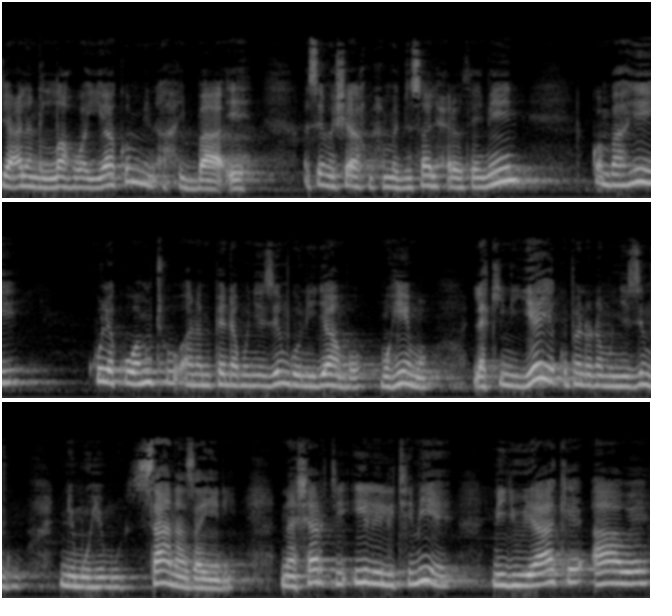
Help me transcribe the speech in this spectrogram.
ja'alana Allah wa iyyakum min ahibbaih asema Sheikh Muhammad bin Salih Al-Uthaymeen kwamba hii kule kuwa mtu anampenda Mwenyezi Mungu ni jambo muhimu lakini yeye kupendwa na Mwenyezi Mungu ni muhimu sana zaidi. Na sharti ili litimie ni juu yake awe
